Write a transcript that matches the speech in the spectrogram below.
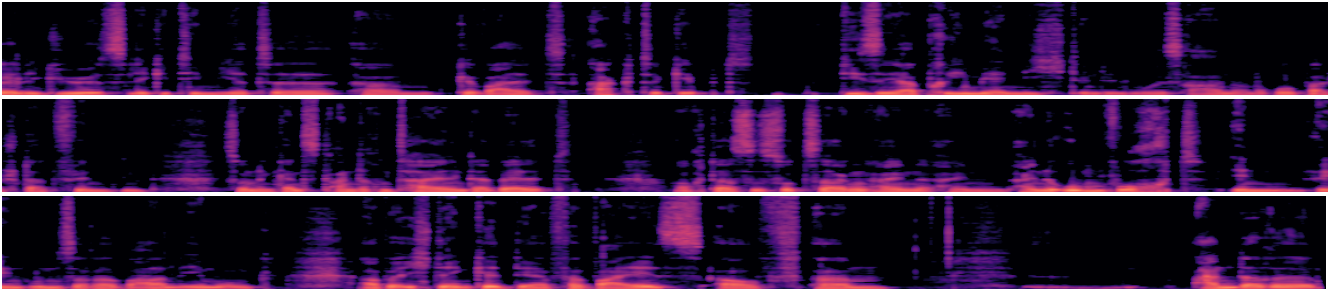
religiös legitimierte ähm, Gewaltakte gibt, diese ja primär nicht in den USA und Europa stattfinden, sondern in ganz anderen Teilen der Welt, auch das ist sozusagen eine, ein, eine Umwucht in, in unserer Wahrnehmung. Aber ich denke, der Verweis auf ähm, andere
